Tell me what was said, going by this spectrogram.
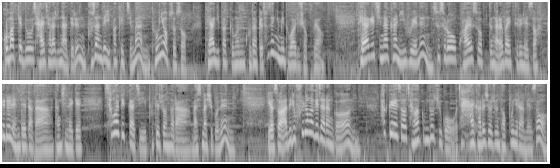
고맙게도 잘 자라준 아들은 부산대 입학했지만 돈이 없어서 대학 입학금은 고등학교 선생님이 도와주셨고요. 대학에 진학한 이후에는 스스로 과외 수업 등 아르바이트를 해서 학비를 낸 데다가 당신에게 생활비까지 보태주었노라 말씀하시고는 이어서 아들이 훌륭하게 자란 건 학교에서 장학금도 주고 잘 가르쳐준 덕분이라면서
